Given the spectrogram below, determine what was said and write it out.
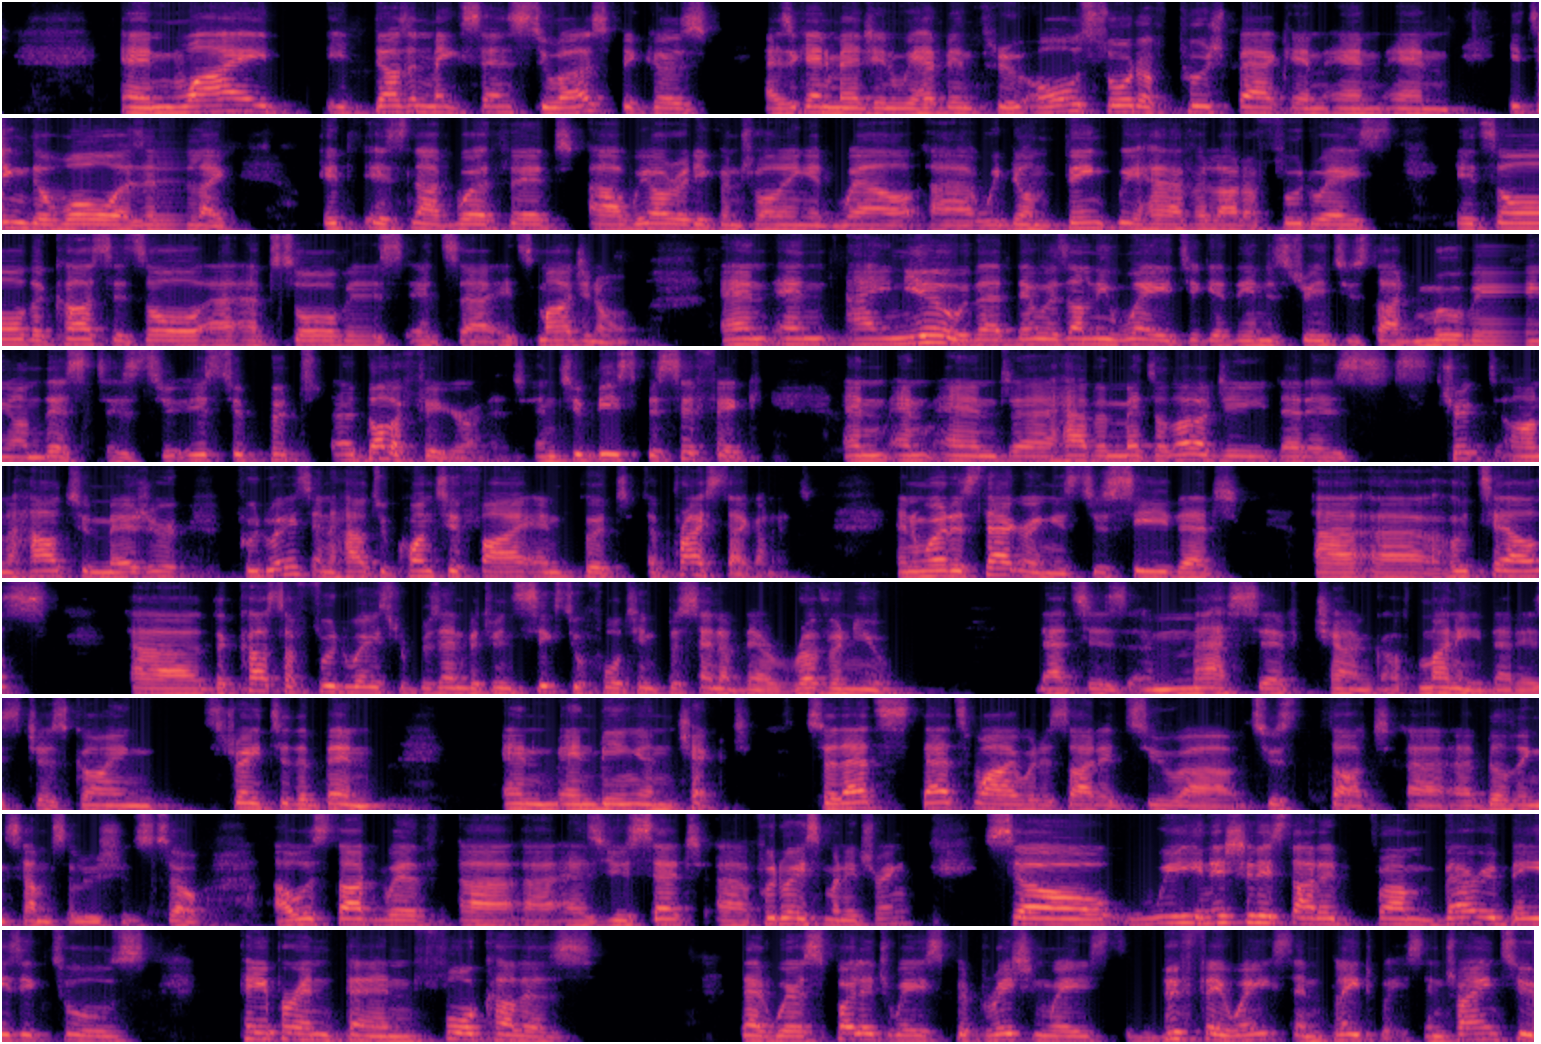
And why it doesn't make sense to us because as you can imagine, we have been through all sort of pushback and and and hitting the wall as in like, it is not worth it. Uh, we're already controlling it well. Uh, we don't think we have a lot of food waste. It's all the cost. It's all uh, absorbed. It's it's uh, it's marginal. And and I knew that there was only way to get the industry to start moving on this is to is to put a dollar figure on it and to be specific and and and uh, have a methodology that is strict on how to measure food waste and how to quantify and put a price tag on it. And what is staggering is to see that uh, uh, hotels uh, the cost of food waste represent between 6 to 14% of their revenue. That is a massive chunk of money that is just going straight to the bin and, and being unchecked. So that's that's why we decided to uh, to start uh, uh building some solutions. So I will start with, uh, as you said, food waste monitoring. So we initially started from very basic tools, paper and pen, four colors, that were spoilage waste, preparation waste, buffet waste, and plate waste, and trying to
